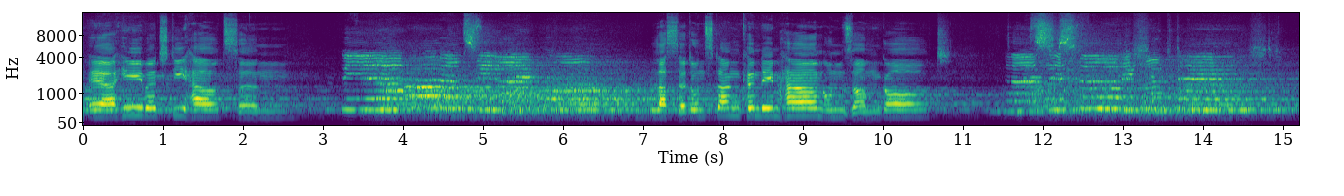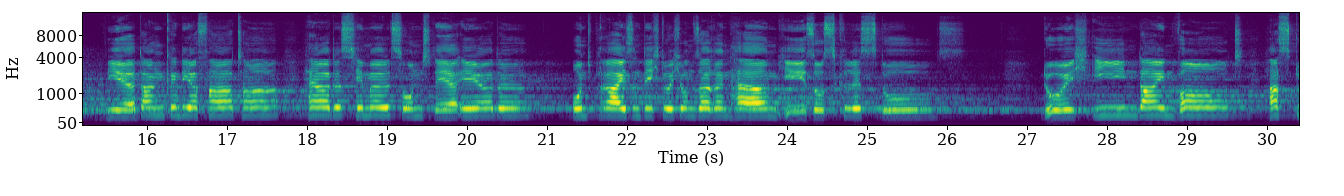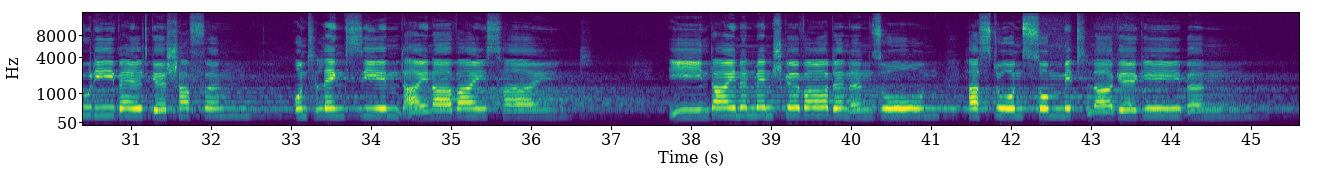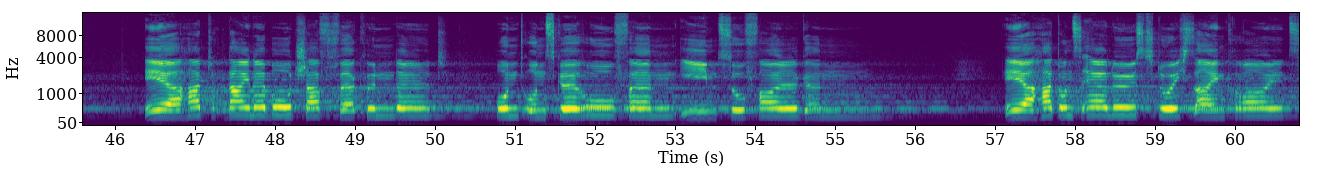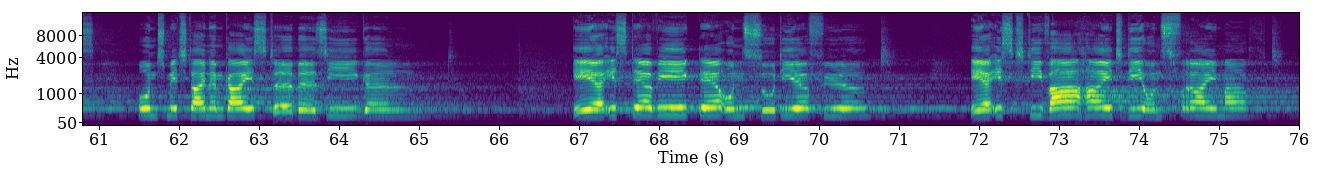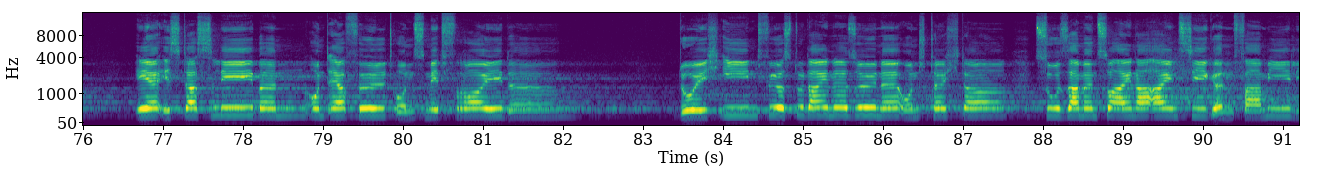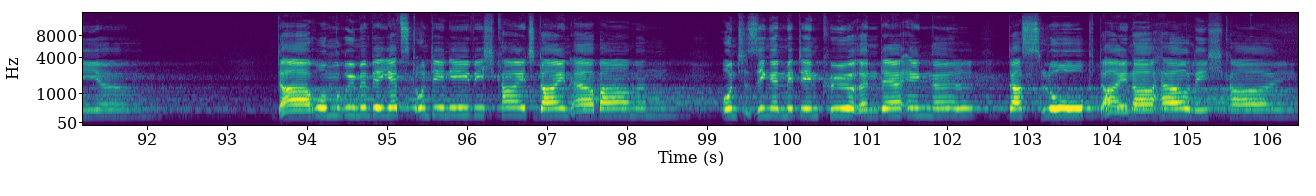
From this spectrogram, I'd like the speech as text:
Erhebet die Herzen. Wir haben sie ein Lasset uns danken dem Herrn, unserem Gott. Wir danken dir, Vater, Herr des Himmels und der Erde, und preisen dich durch unseren Herrn Jesus Christus. Durch ihn, dein Wort, hast du die Welt geschaffen und lenkst sie in deiner Weisheit. Ihn, deinen menschgewordenen Sohn, hast du uns zum Mittler gegeben. Er hat deine Botschaft verkündet und uns gerufen, ihm zu folgen. Er hat uns erlöst durch sein Kreuz und mit deinem Geiste besiegelt. Er ist der Weg, der uns zu dir führt. Er ist die Wahrheit, die uns frei macht. Er ist das Leben und erfüllt uns mit Freude. Durch ihn führst du deine Söhne und Töchter zusammen zu einer einzigen Familie. Darum rühmen wir jetzt und in Ewigkeit dein Erbarmen und singen mit den Chören der Engel das Lob deiner Herrlichkeit.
